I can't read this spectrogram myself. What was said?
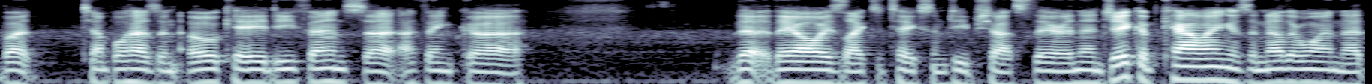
But Temple has an okay defense. Uh, I think uh, they, they always like to take some deep shots there. And then Jacob Cowing is another one that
